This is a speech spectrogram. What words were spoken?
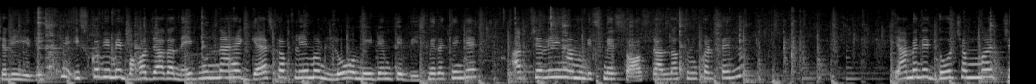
चलिए ये देखिए, इसको भी हमें बहुत ज़्यादा नहीं भूनना है। गैस का फ्लेम हम लो और मीडियम के बीच में रखेंगे। अब चलिए हम इसमें सॉस डालना शुरू करते हैं। यहाँ मैंने दो चम्मच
